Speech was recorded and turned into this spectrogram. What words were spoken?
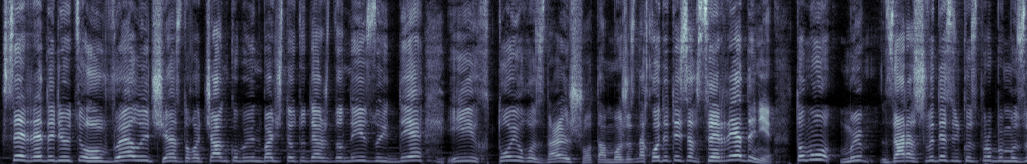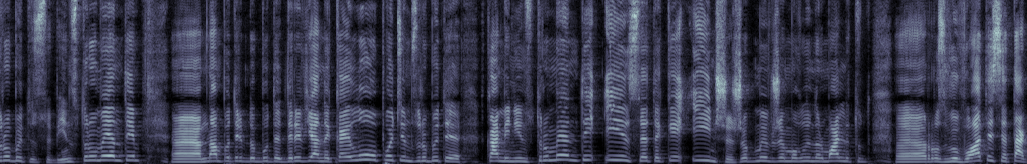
всередині цього величезного чанку, бо він, бачите, туди аж донизу йде, і хто його знає, що там може знаходитися всередині. Тому ми зараз швидесенько спробуємо зробити собі інструменти. Е, нам потрібно буде дерев'яне кайло, потім зробити кам'яні інструменти і все таке інше, щоб ми вже могли нормально тут е, розвиватися. Так,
